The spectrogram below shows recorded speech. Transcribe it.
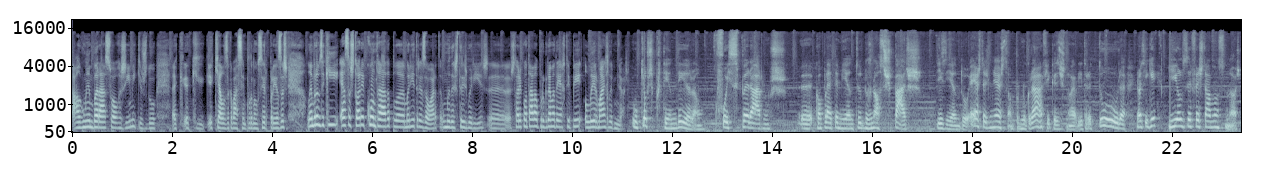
algum embaraço ao regime e que ajudou a que, a que, a que elas acabassem por não ser presas. Lembramos aqui essa história contada pela Maria Teresa Horta, uma das três Marias, eh, a história contada ao programa da RTP Ler Mais, Ler Melhor. O que eles pretenderam foi separar-nos uh, completamente dos nossos pares dizendo estas mulheres são pornográficas, isto não é literatura, não sei o quê, e eles afastavam-se de nós.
